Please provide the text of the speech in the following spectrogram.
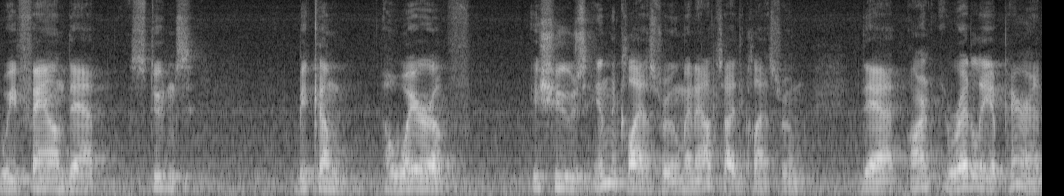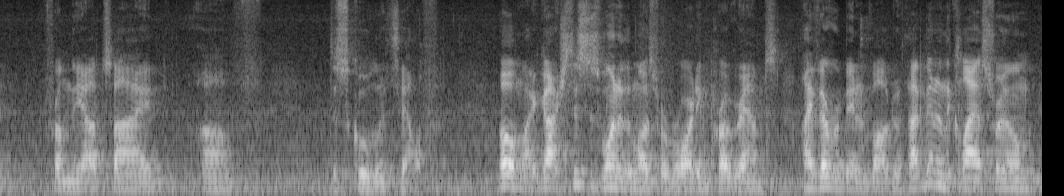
we found that students become aware of issues in the classroom and outside the classroom that aren't readily apparent from the outside of the school itself. Oh my gosh, this is one of the most rewarding programs I've ever been involved with. I've been in the classroom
